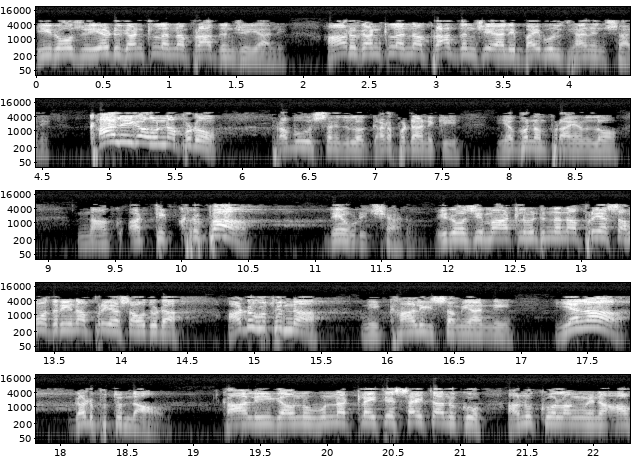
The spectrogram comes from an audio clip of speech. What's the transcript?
ఈ రోజు ఏడు గంటలన్నా ప్రార్థన చేయాలి. ఆరు గంటలన్నా ప్రార్థన చేయాలి. బైబుల్ ధ్యానించాలి. ఖాళీగా ఉన్నప్పుడు ప్రభు సన్నిధిలో గడపడానికి యవ్వనం ప్రాయంలో నాకు అట్టి కృప దేవుడిచ్చాడు. ఈరోజు ఈ మాటలు వింటున్న నా ప్రియ సహోదరి నా ప్రియ సహోదరుడా అడుగుతున్నా నీ ఖాళీ సమయాన్ని ఎలా గడుపుతున్నావు? ఖాళీగా నువ్వు ఉన్నట్లయితే సైతానుకు అనుకూలమైన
